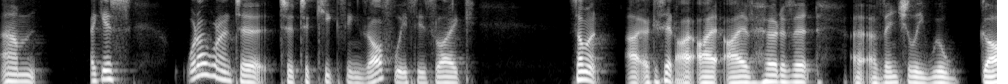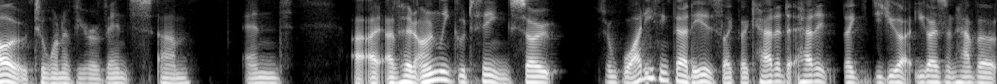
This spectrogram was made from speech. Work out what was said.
um, I guess what I wanted to to to kick things off with is like, someone like I said, I I I've heard of it. Uh, eventually, will go to one of your events, um, and I, I've heard only good things. So, so why do you think that is? Like, like how did how did like did you you guys don't have a?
